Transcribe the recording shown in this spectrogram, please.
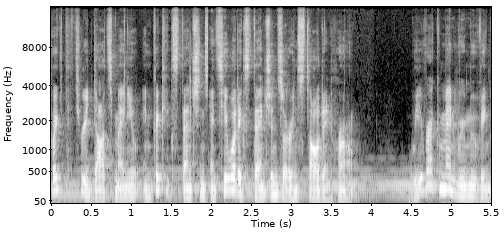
Click the three dots menu and click extensions and see what extensions are installed in Chrome. We recommend removing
